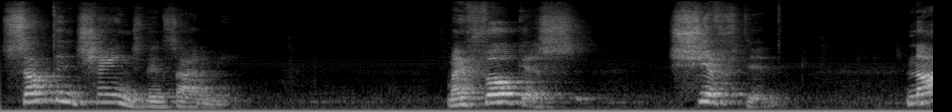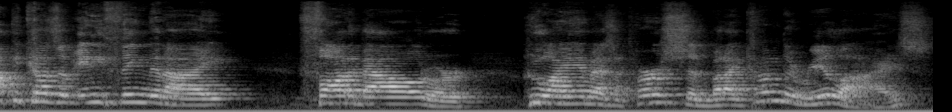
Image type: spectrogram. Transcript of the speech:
something changed inside of me. My focus shifted not because of anything that I thought about or who I am as a person, but I come to realize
